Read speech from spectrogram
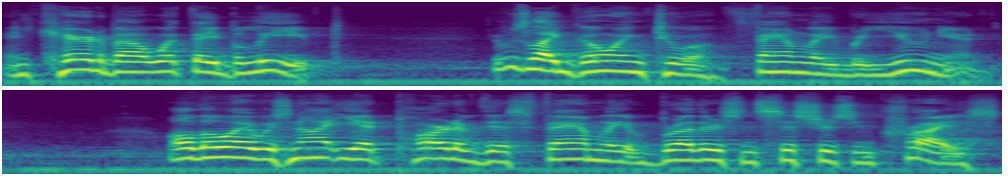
and cared about what they believed. It was like going to a family reunion. Although I was not yet part of this family of brothers and sisters in Christ,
